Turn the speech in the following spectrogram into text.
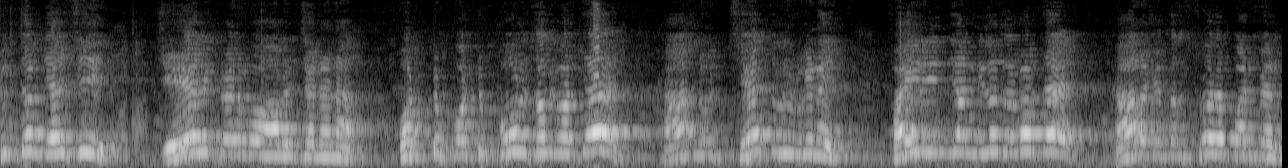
యుద్ధం చేసి జైలుకి వెళ్ళమో ఆలోచన పట్టు పట్టు పోలీసులు కొడితే కాళ్ళు చేతులు ఉరిగినాయి. ఫైర్ ఇంజన్ నిలదొడితే కార్యకర్తలు సోదం పడిపోయారు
